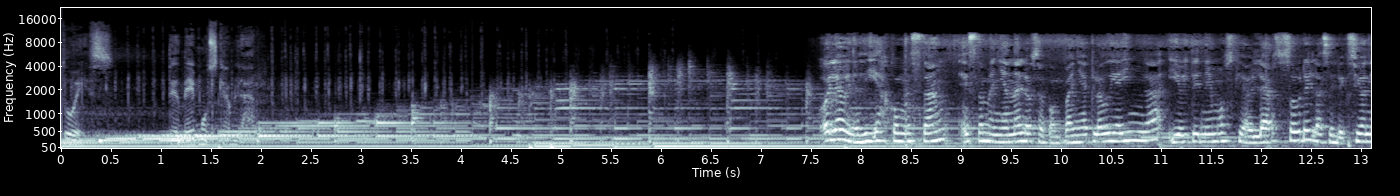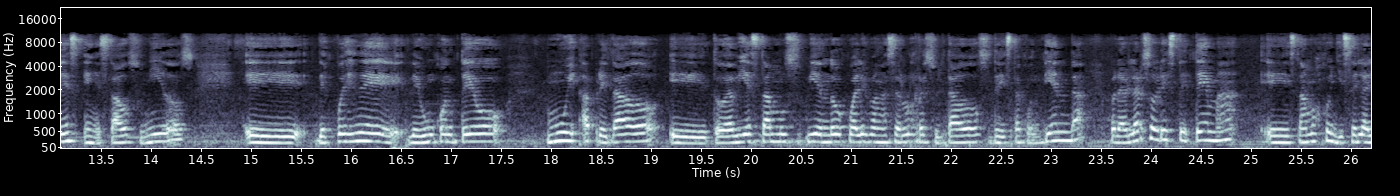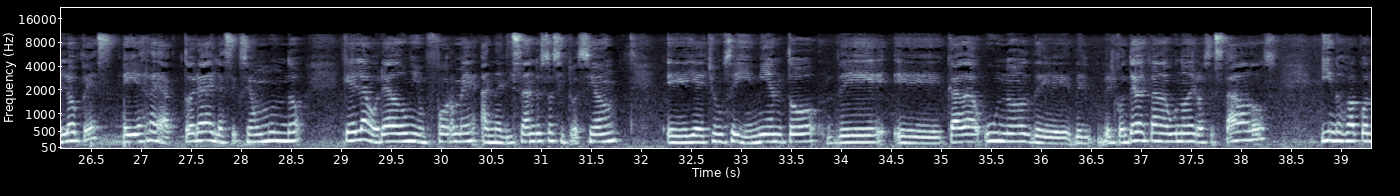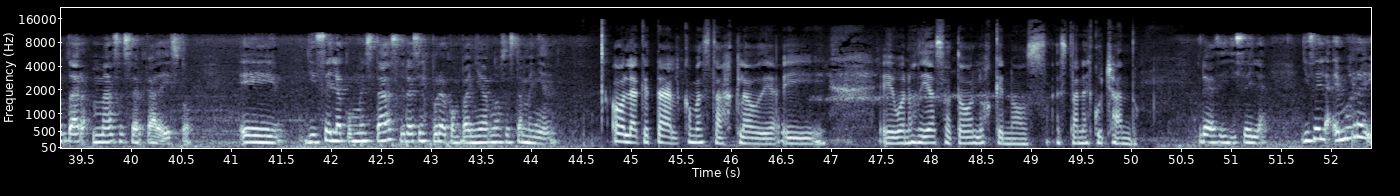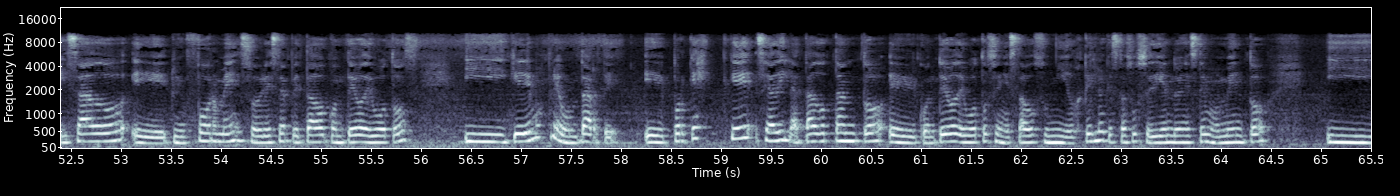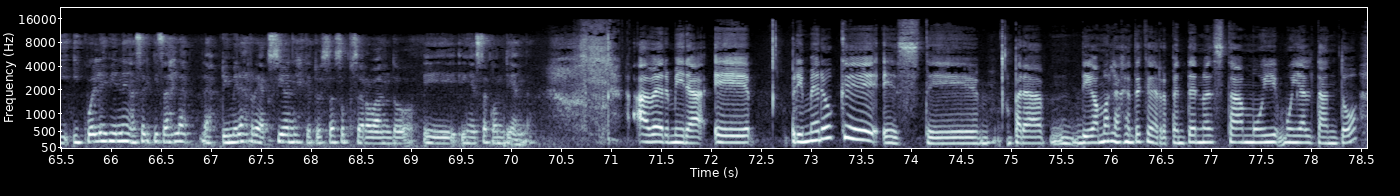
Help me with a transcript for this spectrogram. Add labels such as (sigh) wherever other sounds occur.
Esto es Tenemos que hablar. Hola, buenos días, ¿cómo están? Esta mañana los acompaña Claudia Inga y hoy tenemos que hablar sobre las elecciones en Estados Unidos. Eh, después de, un conteo muy apretado. Eh, todavía estamos viendo cuáles van a ser los resultados de esta contienda. Para hablar sobre este tema, eh, estamos con Gisela López. Ella es redactora de la sección Mundo, que ha elaborado un informe analizando esta situación eh, y ha hecho un seguimiento de cada uno de, del conteo de cada uno de los estados y nos va a contar más acerca de esto. Gisela, ¿cómo estás? Gracias por acompañarnos esta mañana. Hola, ¿qué tal? ¿Cómo estás, Claudia? Y eh, buenos días a todos los que nos están escuchando. Gracias, Gisela. Gisela, hemos revisado eh, tu informe sobre ese apretado conteo de votos y queremos preguntarte, eh, ¿por qué es que se ha dilatado tanto el conteo de votos en Estados Unidos? ¿Qué es lo que está sucediendo en este momento? Y, cuáles vienen a ser quizás las primeras reacciones que tú estás observando en esta contienda? A ver, mira, eh, Primero que este para digamos la gente que de repente no está muy muy al tanto,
